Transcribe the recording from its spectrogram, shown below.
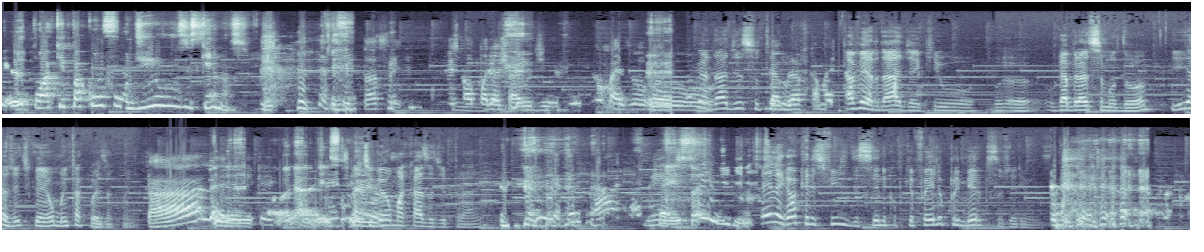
Eu tô aqui pra confundir os esquemas. Tá certo. O pessoal pode achar o Diego, mas o, Na o verdade, isso tudo Gabriel fica mais. A verdade é que o, o, o Gabriel se mudou e a gente ganhou muita coisa com ele. Olha aí, que- Olha, é isso A gente ganhou uma casa de praia. é verdade. É isso aí, gente. É legal que eles fingem de cínico, porque foi ele o primeiro que sugeriu isso.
